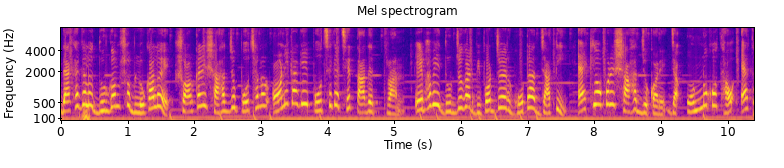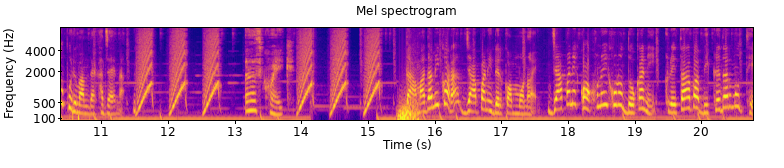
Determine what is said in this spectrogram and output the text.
দেখা গেল দুর্গম সব লোকালয়ে সরকারি সাহায্য পৌঁছানোর অনেক আগেই পৌঁছে গেছে তাদের ত্রাণ। এভাবেই দুর্যোগ আর বিপর্যয়ের গোটা জাতি একে অপরের সাহায্য করে যা অন্য কোথাও এত পরিমাণ দেখা যায় না. দামাদামি করা জাপানিদের কম্য নয়। জাপানে কখনোই কোনো দোকানে ক্রেতা বা বিক্রেতার মধ্যে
